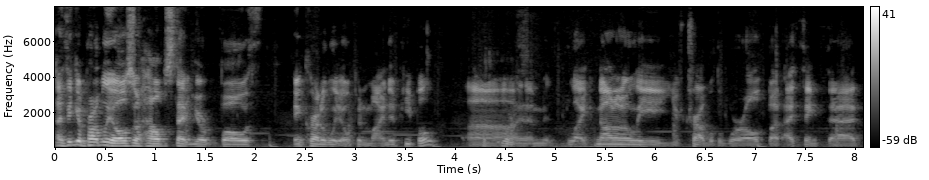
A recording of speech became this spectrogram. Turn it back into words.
I think it probably also helps that you're both incredibly open-minded people. Uh, and, like not only you've traveled the world, but I think that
